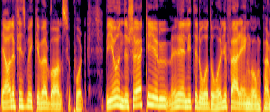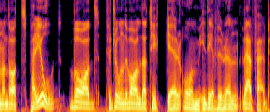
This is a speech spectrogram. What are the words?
Ja, det finns mycket verbal support. Vi undersöker ju eh, lite då och då, ungefär en gång per mandatperiod, vad förtroendevalda tycker om idéburen välfärd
